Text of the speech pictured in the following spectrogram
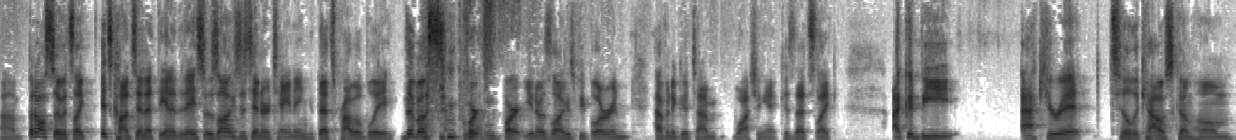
Um, but also, it's like it's content at the end of the day. So as long as it's entertaining, that's probably the most important yes. part. You know, as long as people are in having a good time watching it, because that's like I could be accurate till the cows come home.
